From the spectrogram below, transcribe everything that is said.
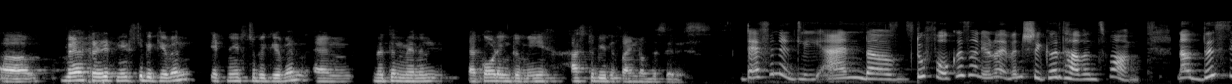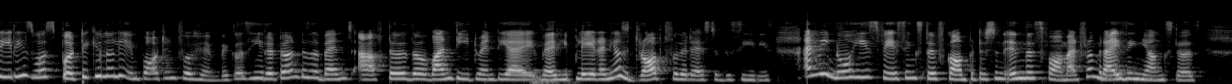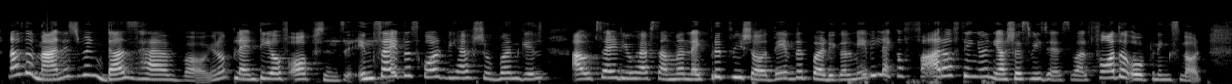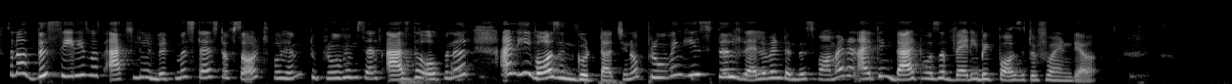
uh, where credit needs to be given, it needs to be given, and Nitin Menon, according to me, has to be the find of the series. Definitely, and uh, to focus on you know even Shikhar Dhawan's form. Now this series was particularly important for him because he returned to the bench after the one T20I where he played and he was dropped for the rest of the series. And we know he's facing stiff competition in this format from rising youngsters. Now the management does have uh, you know plenty of options. Inside the squad we have Shubman Gill. Outside you have someone like Prithvi Shaw, Devdutt Padikkal, maybe like a far off thing even Yashasvi Jaiswal for the opening slot. So now this series was actually a litmus test of sorts for him to prove himself as the opener, and he was in good touch, you know, proving he's still relevant in this format, and I think that was a very big positive for India.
